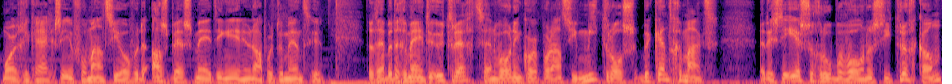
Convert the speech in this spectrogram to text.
Morgen krijgen ze informatie over de asbestmetingen in hun appartementen. Dat hebben de gemeente Utrecht en woningcorporatie Mitros bekendgemaakt. Er is de eerste groep bewoners die terug kan...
